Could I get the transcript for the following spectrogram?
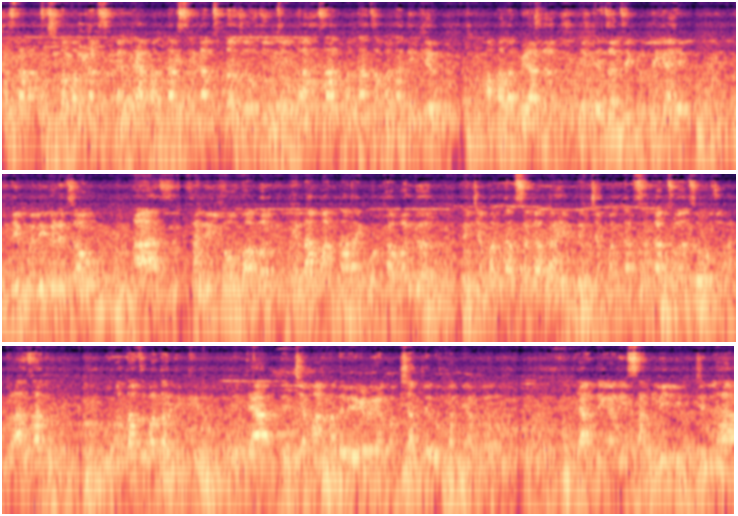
खासदारांचा सुद्धा मतदारसंघ आहे त्या मतदारसंघात सुद्धा जवळजवळ चौदा हजार मताचं मताधिक्य आम्हाला मिळालं. हे त्याचंच एक प्रतीक आहे. हे पलीकडे जाऊन आज अनिल भाऊ बाबर यांना मानणारा एक मोठा वर्ग त्यांच्या मतदारसंघात आहे. त्यांच्या मतदारसंघात सुद्धा जवळजवळ अकरा हजार मताचं मताधिक्य त्या त्यांच्या मानणाऱ्या वेगवेगळ्या पक्षातल्या लोकांनी आपल्याला त्या ठिकाणी सांगली जिल्हा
